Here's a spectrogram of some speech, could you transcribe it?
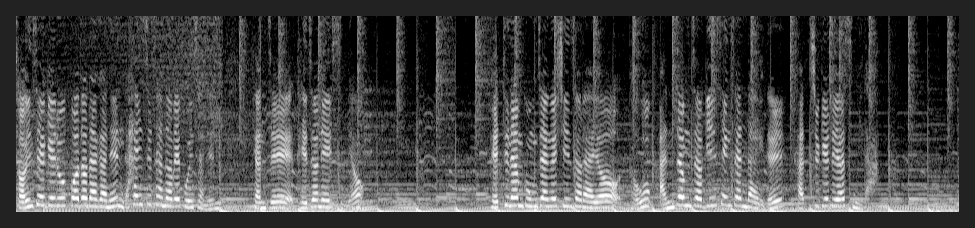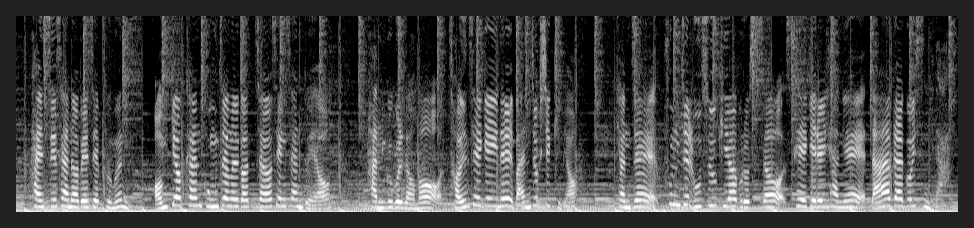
전 세계로 뻗어나가는 한스 산업의 본사는 현재 대전에 있으며 베트남 공장을 신설하여 더욱 안정적인 생산 라인을 갖추게 되었습니다. 한스 산업의 제품은 엄격한 공정을 거쳐 생산되어 한국을 넘어 전 세계인을 만족시키며 현재 품질 우수 기업으로서 세계를 향해 나아가고 있습니다.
